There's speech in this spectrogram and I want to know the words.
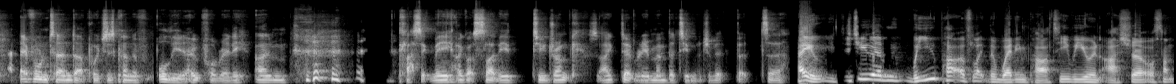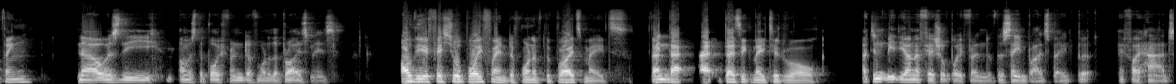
Everyone turned up, which is kind of all you hope for, really. I'm classic me. I got slightly too drunk. So I don't really remember too much of it. But uh, hey, did you? Um, were you part of like the wedding party? Were you an usher or something? No, I was the I was the boyfriend of one of the bridesmaids. Oh, the official boyfriend of one of the bridesmaids. That, In, that, that designated role. I didn't meet the unofficial boyfriend of the same bridesmaid, but if I had,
